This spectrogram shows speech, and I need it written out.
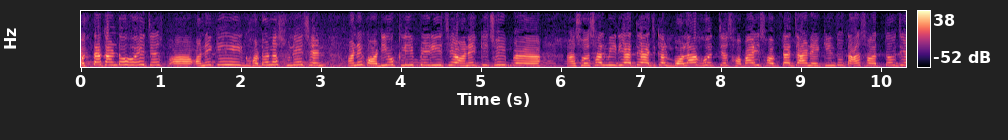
হত্যাকাণ্ড হয়েছে অনেকেই এই ঘটনা শুনেছেন। অনেক অডিও ক্লিপ বেরিয়েছে, অনেক কিছুই সোশ্যাল মিডিয়াতে আজকাল বলা হচ্ছে, সবাই সবটা জানে। কিন্তু তা সত্ত্বেও যে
